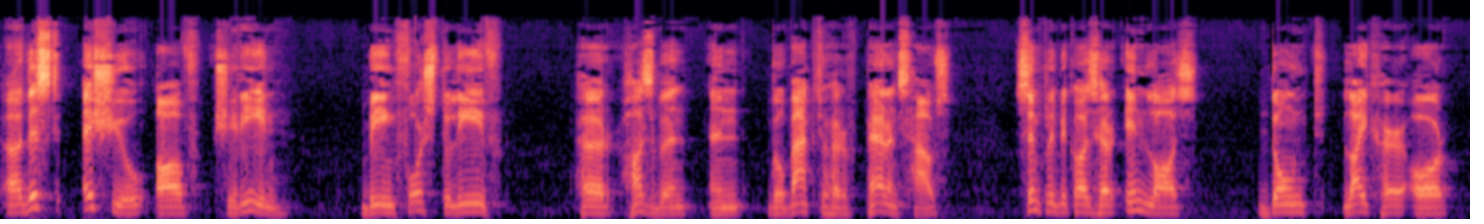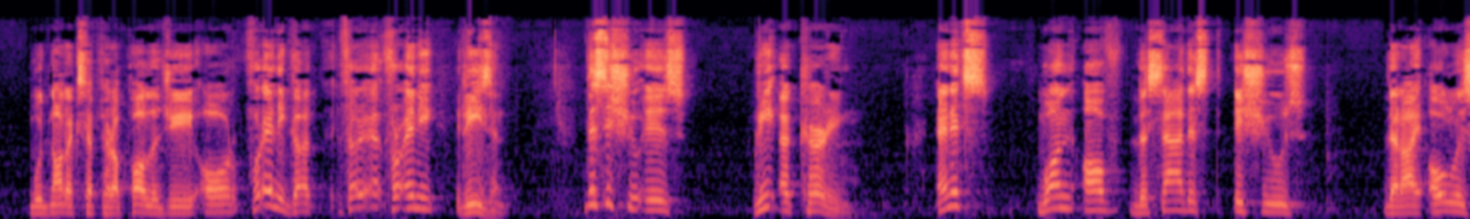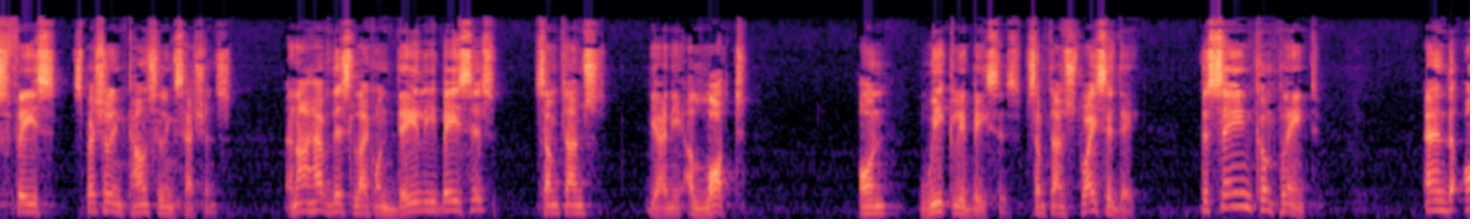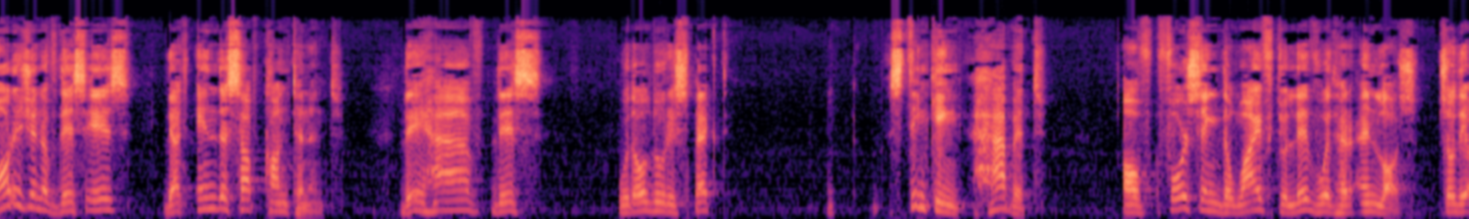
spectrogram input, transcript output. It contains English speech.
Uh, this issue of Shireen being forced to leave her husband and go back to her parents' house simply because her in-laws don't like her or would not accept her apology or for any, for, for any reason. This issue is reoccurring and it's one of the saddest issues that I always face, especially in counseling sessions. And I have this like on daily basis, sometimes yani, a lot on weekly basis, sometimes twice a day. The same complaint. And the origin of this is that in the subcontinent, they have this, with all due respect, stinking habit of forcing the wife to live with her in-laws. So they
